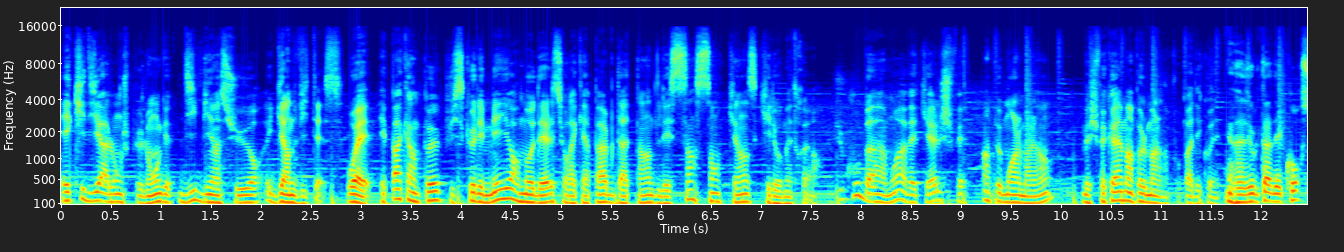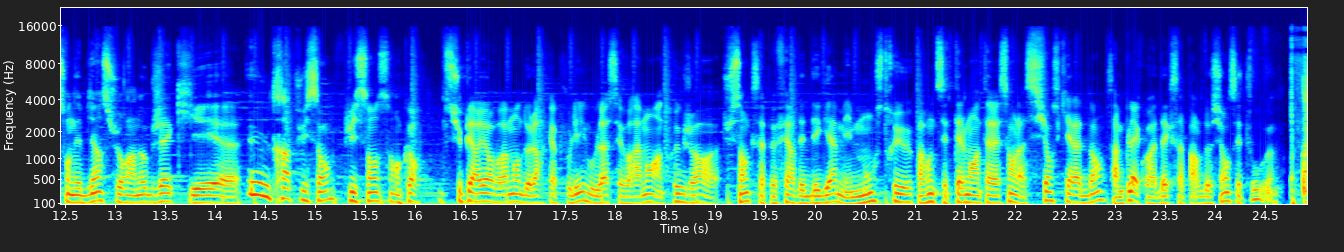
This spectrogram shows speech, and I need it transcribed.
Et qui dit allonge plus longue, dit bien sûr gain de vitesse. Ouais, et pas qu'un peu, puisque les meilleurs modèles seraient capables d'atteindre les 515 km/h. Du coup, bah moi avec elle, je fais un peu moins le malin, mais je fais quand même un peu le malin, faut pas déconner. Résultat des courses, on est bien sur un objet qui est euh, ultra puissant, puissance encore supérieure vraiment de l'arc à poulie, où là c'est vraiment un truc genre, tu sens que ça peut faire des dégâts mais monstrueux. Par contre c'est tellement intéressant la science qu'il y a là-dedans, ça me plaît quoi, dès que ça parle de science et tout. Ça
